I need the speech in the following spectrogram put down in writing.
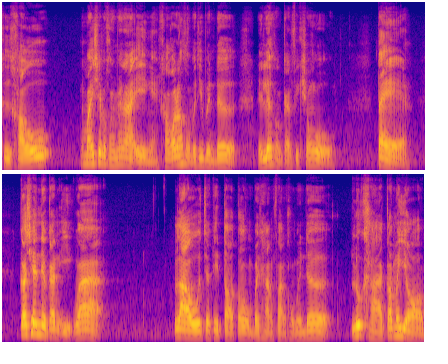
คือเขา ไม่ใช่เป็นคนพัฒนาเองไงเขาก็ต้องส่งไปที่ vendor ในเรื่องของการ fix ช่องโหว่แต่ก็เช่นเดียวกันอีกว่า เราจะติดต่อตรงไปทางฝั่งของ vendor ลูกค้าก็ไม่ยอม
